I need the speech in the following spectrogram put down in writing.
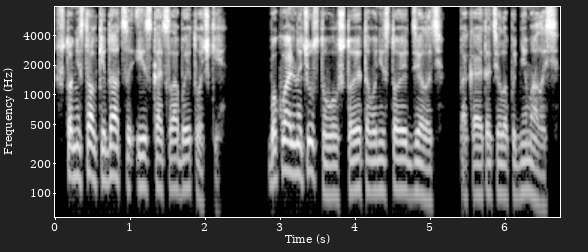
Что не стал кидаться и искать слабые точки. Буквально чувствовал, что этого не стоит делать, пока это тело поднималось.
